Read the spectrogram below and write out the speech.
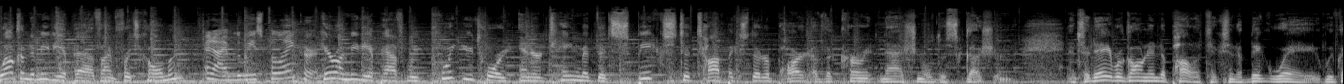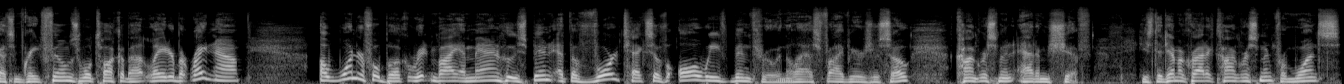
Welcome to Media Path. I'm Fritz Coleman. And I'm Louise Palanker. Here on Media Path, we point you toward entertainment that speaks to topics that are part of the current national discussion. And today we're going into politics in a big way. We've got some great films we'll talk about later, but right now, a wonderful book written by a man who's been at the vortex of all we've been through in the last five years or so, Congressman Adam Schiff. He's the Democratic congressman from once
